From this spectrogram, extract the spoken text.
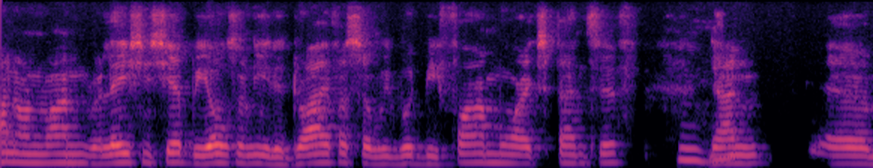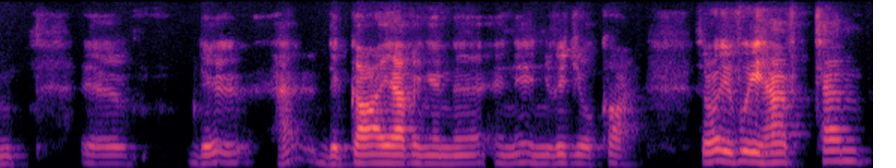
one-on-one relationship. We also need a driver, so we would be far more expensive mm-hmm. than um, uh, the the guy having an, an individual car. So if we have ten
